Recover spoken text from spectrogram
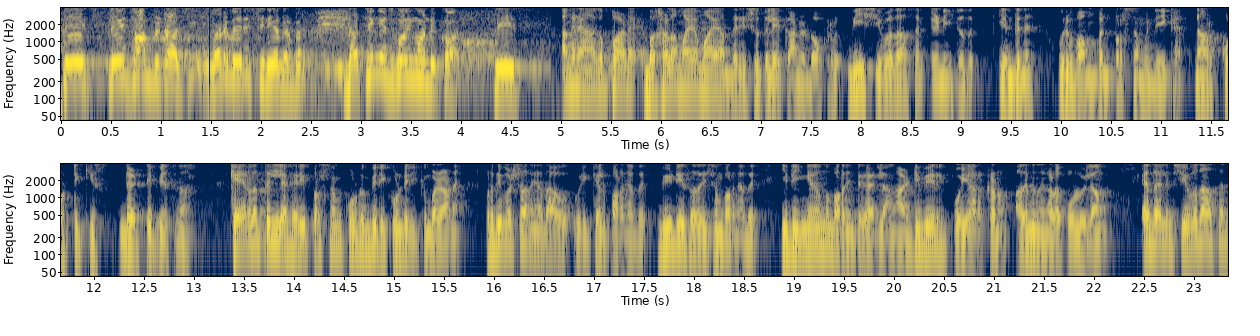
please, please, John Britas, you are a very senior member. Nothing is going on record. Please. അങ്ങനെ ആകപ്പാടെ ബഹളമയമായ അന്തരീക്ഷത്തിലേക്കാണ് ഡോക്ടർ വി ശിവദാസൻ എണീറ്റത് എന്തിന് ഒരു വമ്പൻ പ്രശ്നം ഉന്നയിക്കാൻ നാർക്കോട്ടിക് ഇസ് ഡേർട്ടി ബിസിനസ് കേരളത്തിൽ ലഹരി പ്രശ്നം കൊടുമ്പിരിക്കൊണ്ടിരിക്കുമ്പോഴാണ് പ്രതിപക്ഷ നേതാവ് ഒരിക്കൽ പറഞ്ഞത് വി ഡി സതീശൻ പറഞ്ഞത് ഇത് ഇങ്ങനെയൊന്നും പറഞ്ഞിട്ട് കാര്യമില്ല അങ്ങ് അടിവേരിൽ പോയി ഇറക്കണം അതിന് നിങ്ങളെ കൊള്ളൂലാന്ന്. എന്തായാലും ശിവദാസൻ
